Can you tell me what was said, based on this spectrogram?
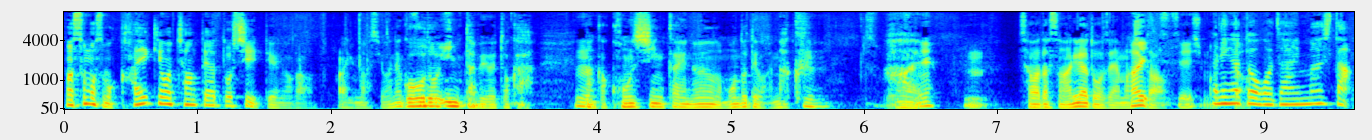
まあ、そもそも会見をちゃんとやってほしいっていうのがありますよね。合同インタビューとか、うんなんか懇親会のようなものではなく。そうですね。うん澤田さんありがとうございまはい、した。失礼しました。ありがとうございました。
